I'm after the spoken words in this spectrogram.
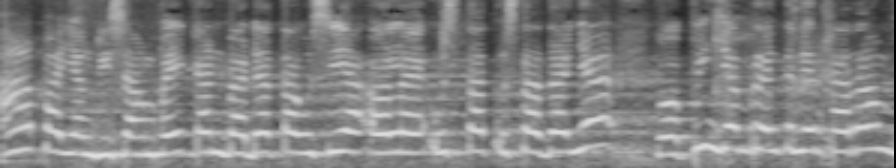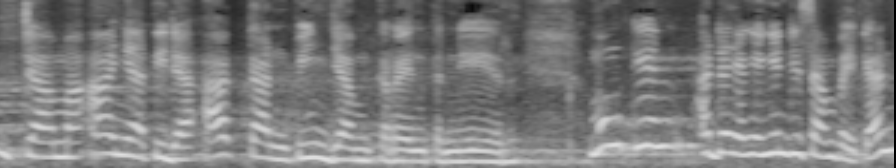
Apa yang disampaikan pada tausiah oleh ustadz ustadanya bahwa pinjam rentenir haram, jamaahnya tidak akan pinjam ke rentenir. Mungkin ada yang ingin disampaikan?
